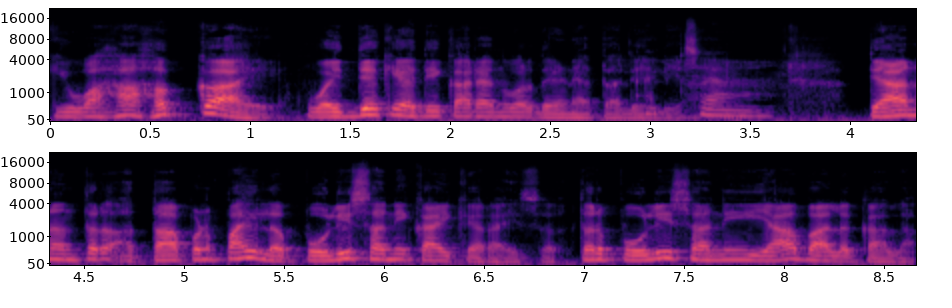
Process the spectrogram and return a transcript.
किंवा हा हक्क आहे वैद्यकीय अधिकाऱ्यांवर देण्यात आलेली आहे. त्यानंतर आता आपण पाहिलं पोलिसांनी काय करायचं? तर पोलिसांनी या बालकाला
